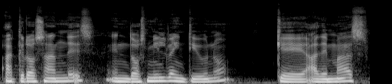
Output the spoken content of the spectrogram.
a Cross Andes, en 2021, que además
